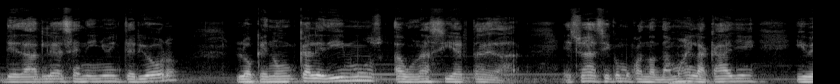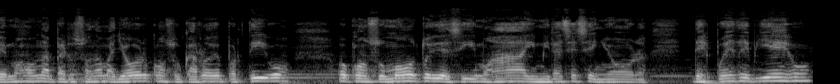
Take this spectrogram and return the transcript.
de darle a ese niño interior lo que nunca le dimos a una cierta edad. Eso es así como cuando andamos en la calle y vemos a una persona mayor con su carro deportivo o con su moto y decimos, ay, mira ese señor, después de viejo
